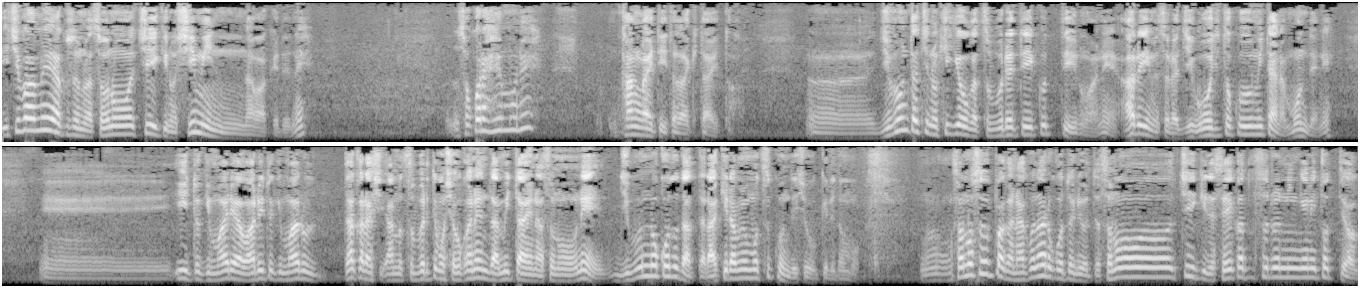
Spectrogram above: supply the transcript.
一番迷惑するのはその地域の市民なわけでね。そこら辺もね、考えていただきたいと。自分たちの企業が潰れていくっていうのはね、ある意味それは自業自得みたいなもんでね、えー、いい時もありゃ悪い時もある、だからあの潰れてもしょうがねえんだみたいな、そのね、自分のことだったら諦めもつくんでしょうけれども、うん、そのスーパーがなくなることによって、その地域で生活する人間にとっては、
